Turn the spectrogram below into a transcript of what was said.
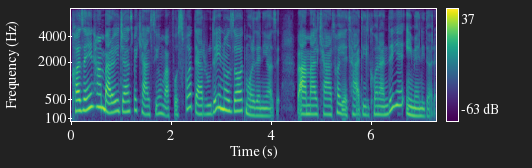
کازئین هم برای جذب کلسیوم و فسفات در روده نوزاد مورد نیازه و عملکردهای تعدیل کننده ایمنی داره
